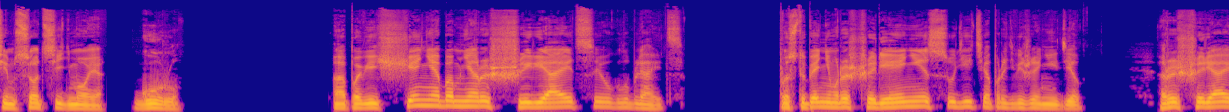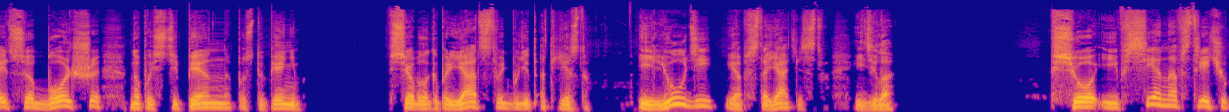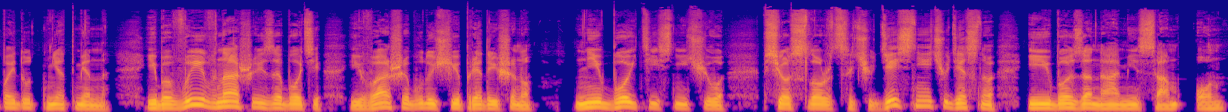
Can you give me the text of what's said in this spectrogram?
707. Гуру. Оповещение обо мне расширяется и углубляется. По ступеням расширения судите о продвижении дел. Расширяется больше, но постепенно, по ступеням. Все благоприятствовать будет отъезду. И люди, и обстоятельства, и дела. Все и все навстречу пойдут неотменно, ибо вы в нашей заботе, и ваше будущее предрешено. Не бойтесь ничего, все сложится чудеснее чудесного, ибо за нами сам Он.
